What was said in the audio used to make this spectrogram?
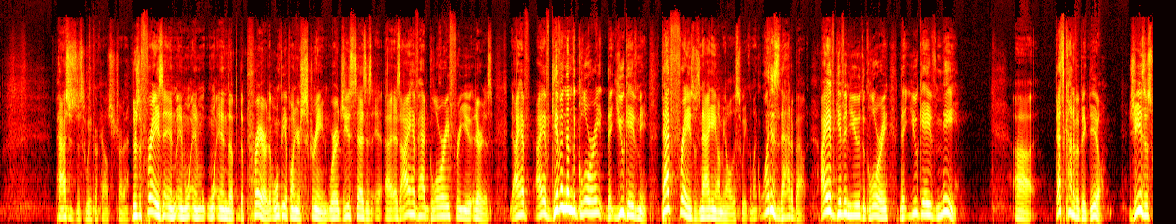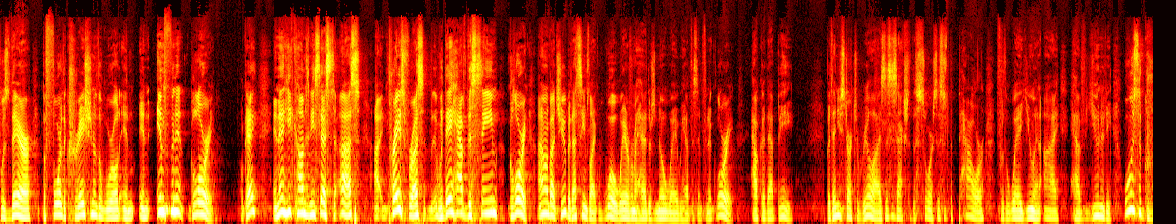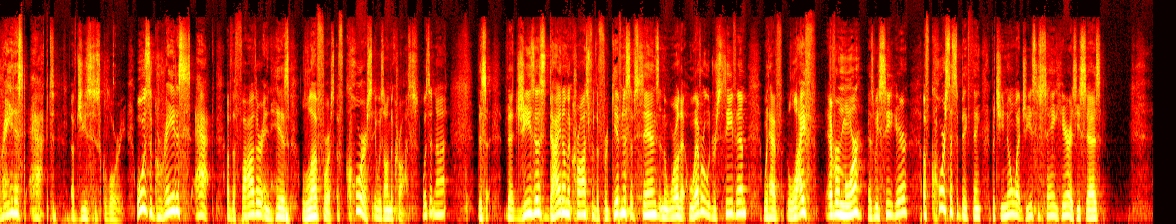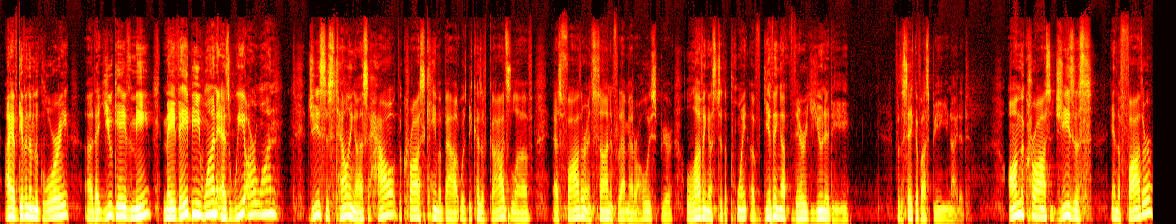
passage this week. Okay, I'll just try to. There's a phrase in, in, in, in the, the prayer that won't be up on your screen where Jesus says, as, as I have had glory for you, there it is. I have, I have given them the glory that you gave me. That phrase was nagging on me all this week. I'm like, what is that about? I have given you the glory that you gave me. Uh, that's kind of a big deal. Jesus was there before the creation of the world in, in infinite glory. Okay? And then he comes and he says to us, uh, prays for us, would they have the same glory? I don't know about you, but that seems like, whoa, way over my head. There's no way we have this infinite glory. How could that be? But then you start to realize this is actually the source. This is the power for the way you and I have unity. What was the greatest act of Jesus' glory? What was the greatest act of the Father and his love for us? Of course, it was on the cross, was it not? This, that Jesus died on the cross for the forgiveness of sins in the world, that whoever would receive him would have life evermore, as we see here. Of course, that's a big thing. But you know what Jesus is saying here as he says, I have given them the glory uh, that you gave me, may they be one as we are one. Jesus is telling us how the cross came about was because of God's love as Father and Son, and for that matter, Holy Spirit, loving us to the point of giving up their unity for the sake of us being united. On the cross, Jesus and the Father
